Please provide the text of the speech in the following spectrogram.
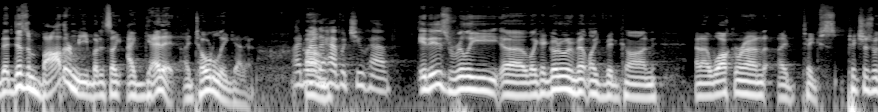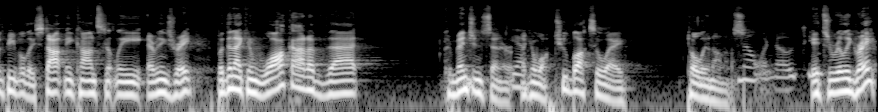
that doesn't bother me, but it's like I get it. I totally get it. I'd rather Um, have what you have. it is really uh, like I go to an event like VidCon and I walk around, I take pictures with people, they stop me constantly, everything's great. But then I can walk out of that convention center, Yeah. I can walk two blocks away, totally anonymous. No one knows. You. It's really great.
